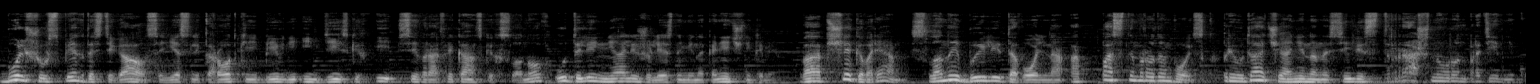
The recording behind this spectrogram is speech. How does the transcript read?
Больше успех достигался, если короткие бивни индийских и североафриканских слонов удлиняли железными наконечниками. Вообще говоря, слоны были довольно опасным родом войск. При удаче они наносили страшный урон противнику.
